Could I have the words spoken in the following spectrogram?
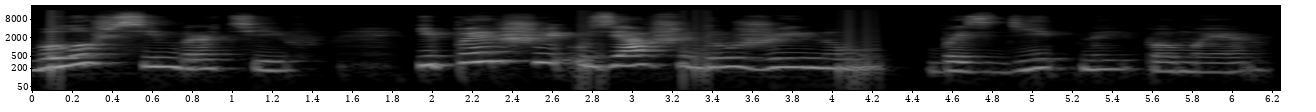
Було ж сім братів, і перший, узявши дружину, бездітний помер.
